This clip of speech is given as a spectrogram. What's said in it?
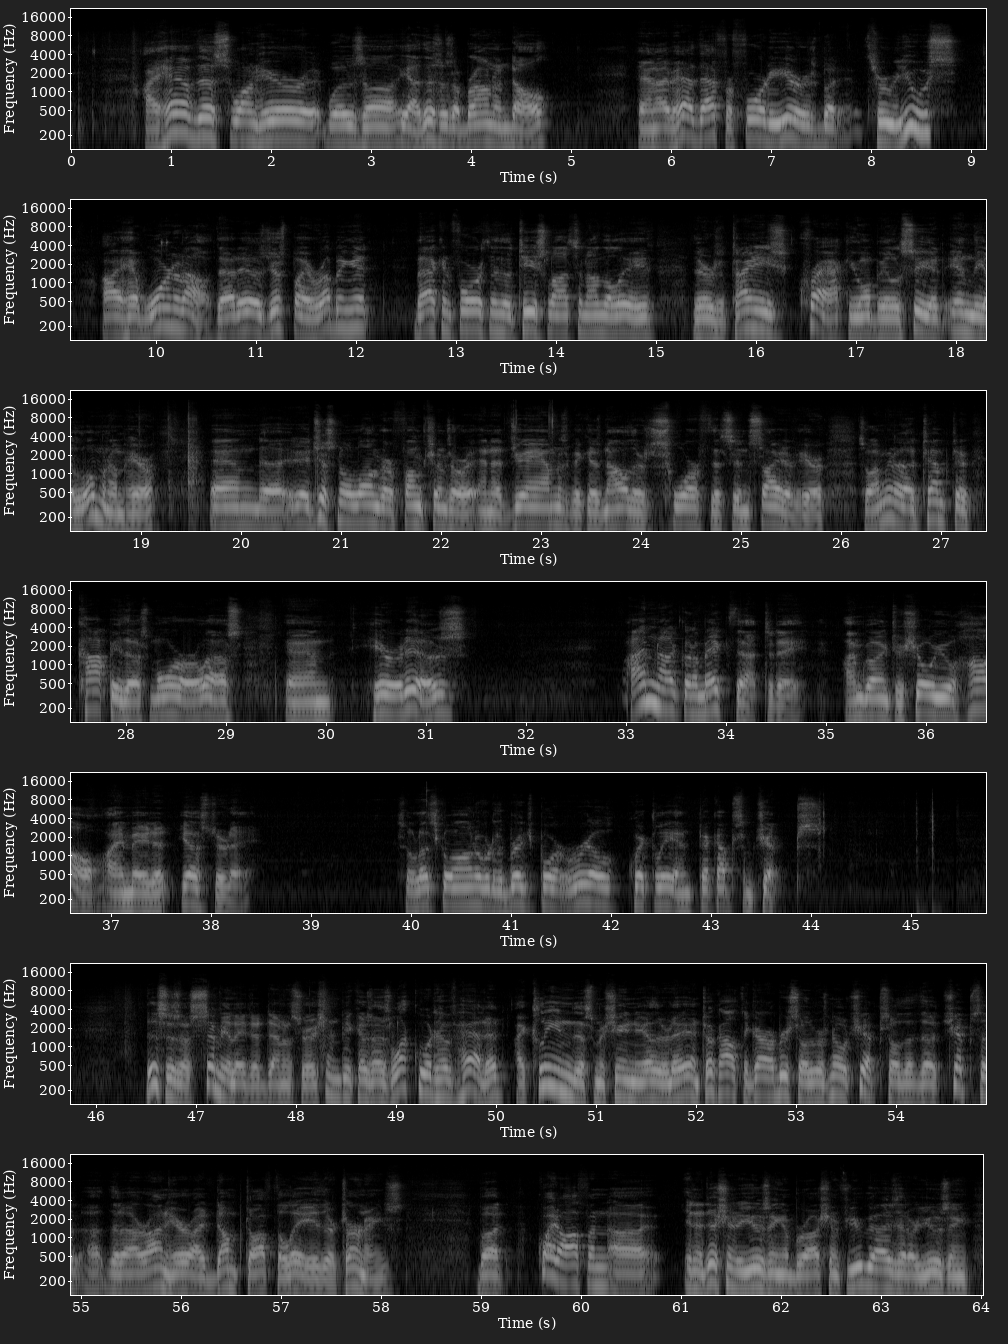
I have this one here. It was, uh, yeah, this is a Brown and Dull. And I've had that for 40 years, but through use, I have worn it out. That is, just by rubbing it back and forth in the T-slots and on the lathe, there's a tiny crack, you won't be able to see it, in the aluminum here. And uh, it just no longer functions or and it jams because now there's swarf that's inside of here. So I'm going to attempt to copy this more or less and here it is. I'm not going to make that today. I'm going to show you how I made it yesterday. So let's go on over to the Bridgeport real quickly and pick up some chips. This is a simulated demonstration because as luck would have had it, I cleaned this machine the other day and took out the garbage so there was no chips. So that the chips that, uh, that are on here I dumped off the lathe, they're turnings. But quite often, uh, in addition to using a brush, and for you guys that are using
